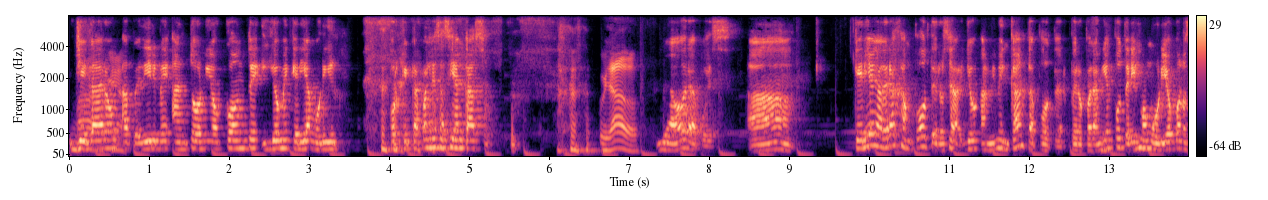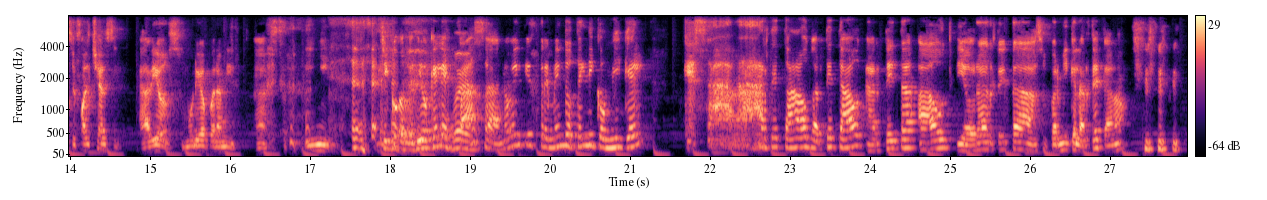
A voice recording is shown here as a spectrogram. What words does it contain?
Llegaron ah, a pedirme Antonio Conte y yo me quería morir, porque capaz les hacían caso. Cuidado. Y ahora pues, ah, querían a Graham Potter, o sea, yo a mí me encanta Potter, pero para mí el potterismo murió cuando se fue al Chelsea. Adiós, murió para mí. Ah, chicos, les digo, ¿qué les pasa? ¿No ven que es tremendo técnico Mikel? ¿Qué sabe? Arteta out, Arteta out, Arteta out y ahora Arteta, Super Mikel Arteta, ¿no?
